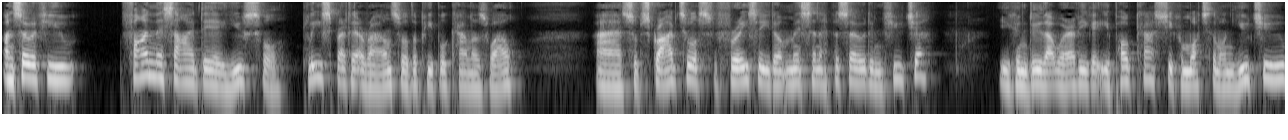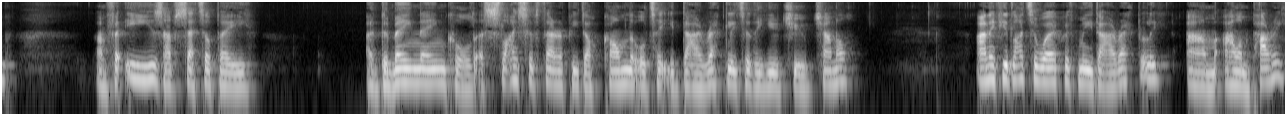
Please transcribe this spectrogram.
And so if you find this idea useful, please spread it around so other people can as well. Uh, subscribe to us for free so you don't miss an episode in future. You can do that wherever you get your podcasts. You can watch them on YouTube. And for ease, I've set up a a domain name called a sliceoftherapy.com that will take you directly to the YouTube channel. And if you'd like to work with me directly, I'm Alun Parry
